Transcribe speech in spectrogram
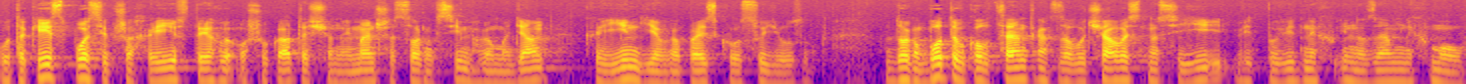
У такий спосіб шахраї встигли ошукати щонайменше 47 громадян країн Європейського Союзу. До роботи в кол-центрах залучались носії відповідних іноземних мов,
